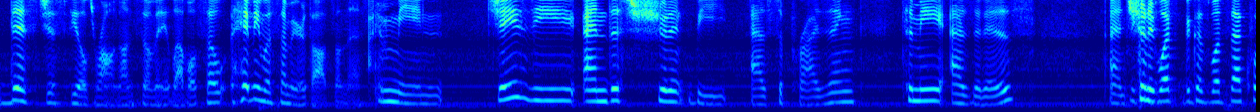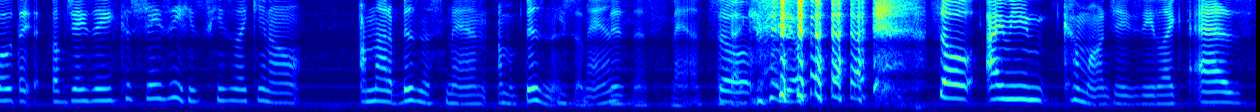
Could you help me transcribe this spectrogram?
this just feels wrong on so many levels. So hit me with some of your thoughts on this. I mean, Jay Z, and this shouldn't be as surprising to me as it is. And because what's because what's that quote that, of Jay Z? Because Jay Z, he's he's like you know, I'm not a businessman. I'm a businessman. He's a man. businessman. So okay, continue. so I mean, come on, Jay Z. Like as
